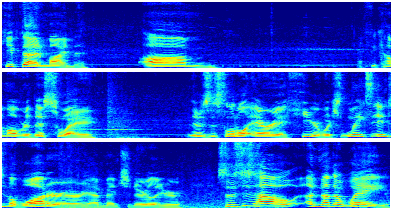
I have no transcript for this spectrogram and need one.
Keep that in mind. Um, if you come over this way, there's this little area here which links into the water area I mentioned earlier. So this is how, another way,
